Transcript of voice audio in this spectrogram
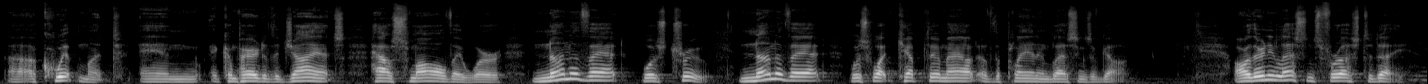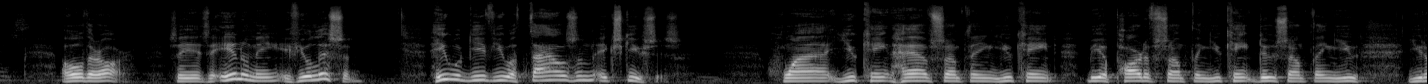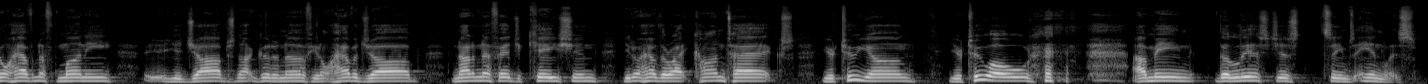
uh equipment, and compared to the giants, how small they were. None of that was true. None of that was what kept them out of the plan and blessings of God. Are there any lessons for us today? Yes. Oh, there are. See, it's the enemy, if you'll listen, he will give you a thousand excuses why you can't have something, you can't be a part of something, you can't do something, you, you don't have enough money, your job's not good enough, you don't have a job, not enough education, you don't have the right contacts, you're too young, you're too old. I mean, the list just seems endless.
